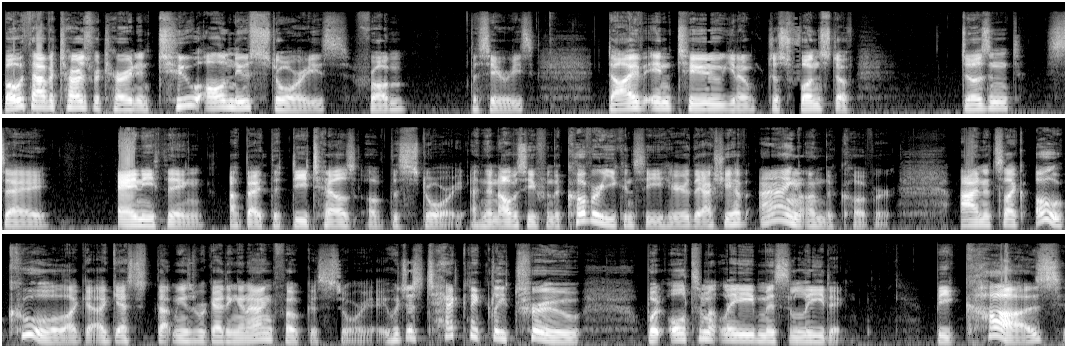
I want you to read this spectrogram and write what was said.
both avatars return in two all new stories from the series, dive into, you know, just fun stuff. Doesn't say anything about the details of the story. And then obviously from the cover you can see here, they actually have Aang on the cover. And it's like, oh, cool. I, I guess that means we're getting an Aang focused story, which is technically true, but ultimately misleading. Because,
